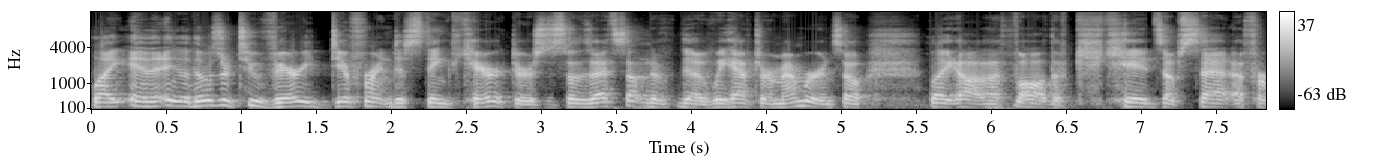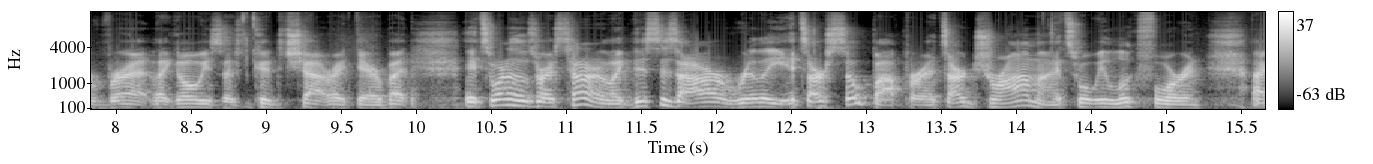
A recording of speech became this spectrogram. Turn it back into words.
Like and those are two very different, distinct characters. So that's something to, that we have to remember. And so like oh, oh the kid's upset for Bret. Like always a good shot right there. But it's one of those where I was telling her like this is our really it's our soap opera. It's our drama. It's what we look for. And I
